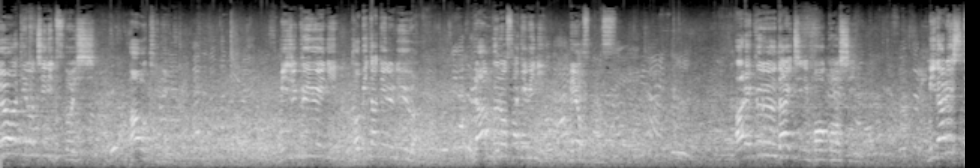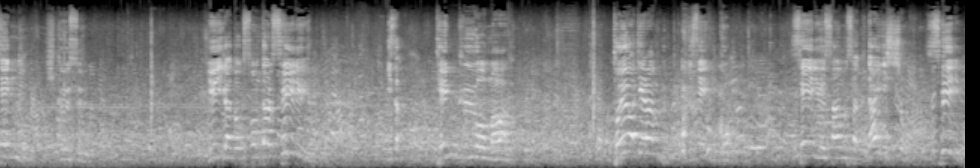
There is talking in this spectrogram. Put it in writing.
明けの地に集いし青き竜未熟ゆえに飛び立てる竜は乱舞の叫びに目を覚ます。荒れ狂う大地に奉公し乱れし天に飛空する唯が独尊たる清流よいざ天空を回る。豊明乱舞2005清流三部作第一章。清流。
